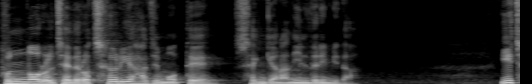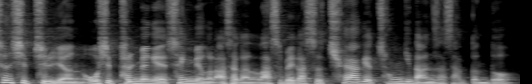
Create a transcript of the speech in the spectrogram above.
분노를 제대로 처리하지 못해 생겨난 일들입니다. 2017년 58명의 생명을 앗아간 라스베가스 최악의 총기 난사 사건도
